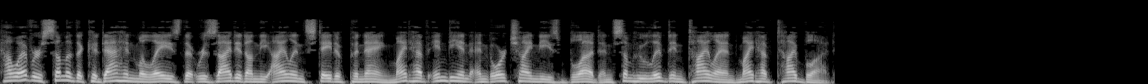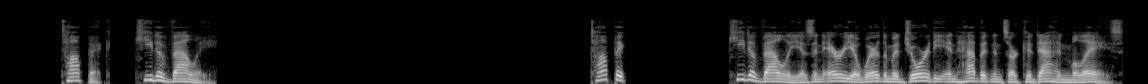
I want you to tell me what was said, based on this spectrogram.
However some of the Kedahan Malays that resided on the island state of Penang might have Indian and or Chinese blood and some who lived in Thailand might have Thai blood. Kedah Valley Kedah Valley is an area where the majority inhabitants are Kedahan Malays.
